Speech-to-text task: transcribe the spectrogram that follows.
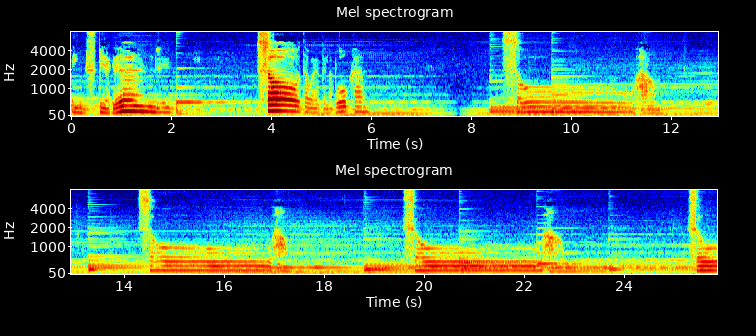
Inspira grande, solta o ar pela boca. So hum. So hum.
